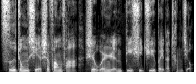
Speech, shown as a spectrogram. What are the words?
此种写诗方法是文人必须具备的成就。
